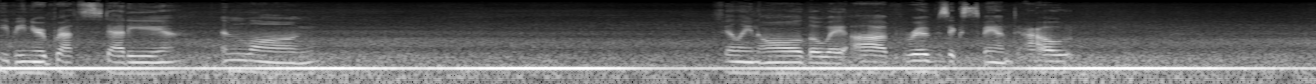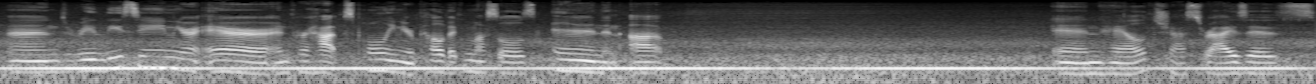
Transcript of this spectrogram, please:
Keeping your breath steady and long. Filling all the way up, ribs expand out. And releasing your air and perhaps pulling your pelvic muscles in and up. Inhale, chest rises,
